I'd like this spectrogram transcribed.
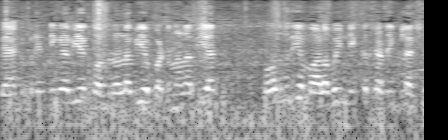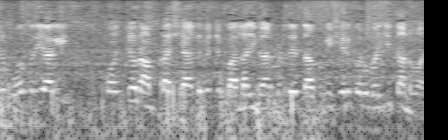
ਬੈਕ ਪ੍ਰਿੰਟਿੰਗ ਆ ਵੀ ਹੈ ਕਾਲਰ ਵਾਲਾ ਵੀ ਹੈ ਬਟਨ ਵਾਲਾ ਵੀ ਹੈ ਬਹੁਤ ਵਧੀਆ ਮਾਲ ਆ ਬਾਈ, ਨਿੱਕਰ ਸੈੱਟ ਦੀ ਕਲੈਕਸ਼ਨ ਬਹੁਤ ਵਧੀਆ ਆ ਗਈ। ਪਹੁੰਚੋ ਰਾਮਪੁਰਾ ਸ਼ਹਿਰ ਦੇ ਵਿੱਚ, ਬਾਲਾਜੀ ਗਾਰਮੈਂਟ ਦੇ ਦੱਬ ਕੇ ਸ਼ੇਅਰ ਕਰੋ ਬਾਈ ਜੀ, ਧੰਨਵਾਦ।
